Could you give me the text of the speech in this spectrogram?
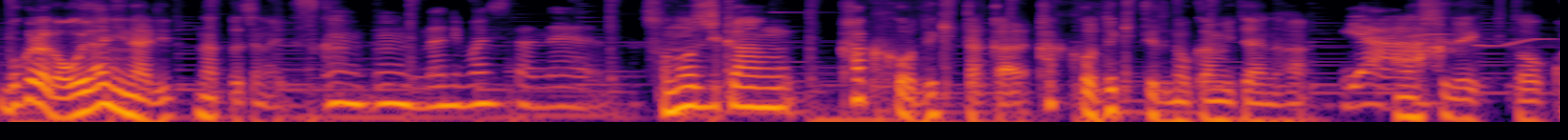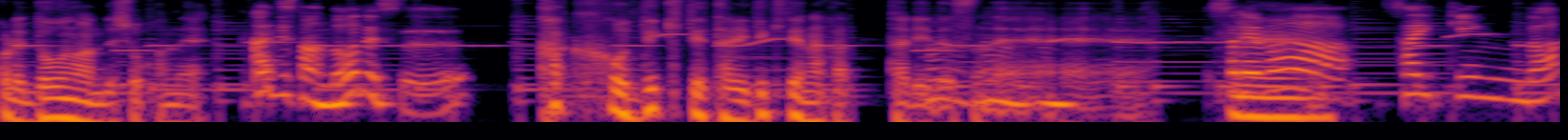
僕らが親になりなったじゃないですか、うんうんなりましたね。その時間確保できたか確保できてるのかみたいな話でいくとこれどうなんでしょうかね。ー梶さんどうです？確保できてたりできてなかったりですね、うんうんうん。それは最近が、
